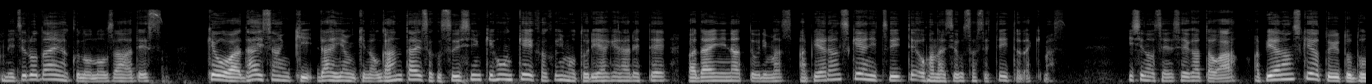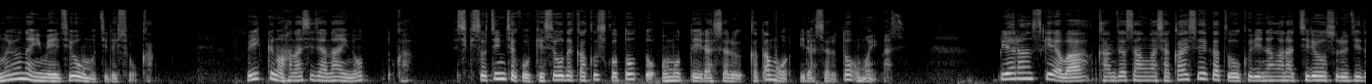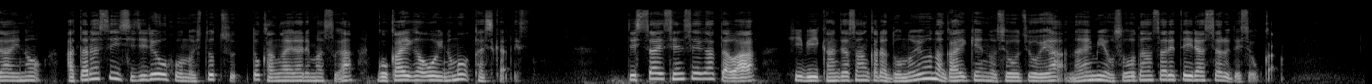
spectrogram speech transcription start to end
目白大学の野沢です。今日は第3期、第4期のがん対策推進基本計画にも取り上げられて話題になっております。アピアランスケアについてお話をさせていただきます。医師の先生方はアピアランスケアというとどのようなイメージをお持ちでしょうか？ウィッグの話じゃないの？とか色素沈着を化粧で隠すことと思っていらっしゃる方もいらっしゃると思います。ピアランスケアは患者さんが社会生活を送りながら治療する時代の新しい支持療法の一つと考えられますが誤解が多いのも確かです。実際先生方は日々患者さんからどのような外見の症状や悩みを相談されていらっしゃるでしょうか。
